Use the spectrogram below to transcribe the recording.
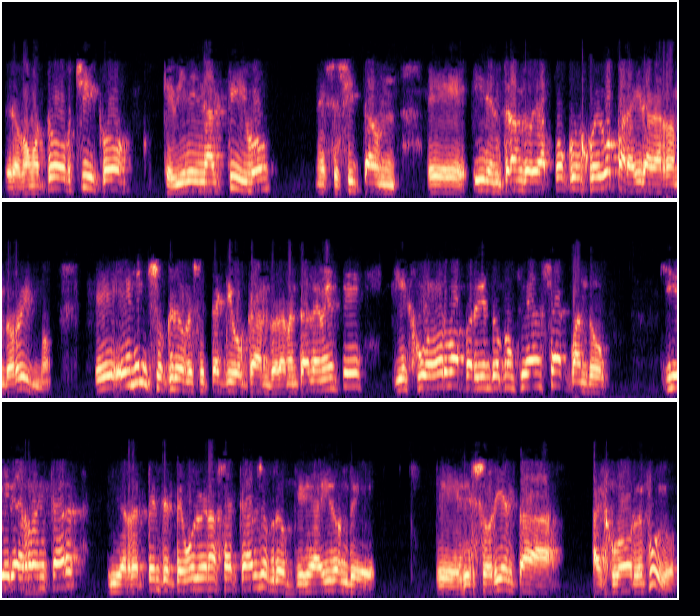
pero como todo chico que viene inactivo, necesitan eh, ir entrando de a poco en juego para ir agarrando ritmo. Eh, en eso creo que se está equivocando, lamentablemente, y el jugador va perdiendo confianza cuando quiere arrancar y de repente te vuelven a sacar, yo creo que ahí donde eh, desorienta al jugador de fútbol.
